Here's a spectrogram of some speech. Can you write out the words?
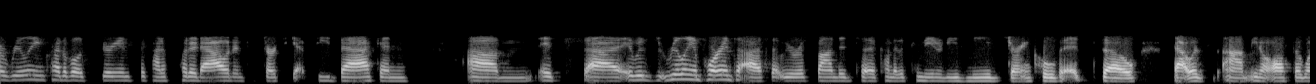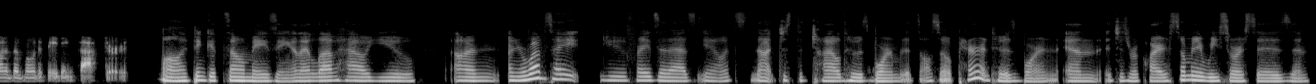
a, really incredible experience to kind of put it out and to start to get feedback. And um it's uh it was really important to us that we responded to kind of the community's needs during covid. So that was um you know also one of the motivating factors. Well i think it's so amazing. And i love how you on on your website you phrase it as, you know, it's not just a child who is born, but it's also a parent who is born. And it just requires so many resources and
